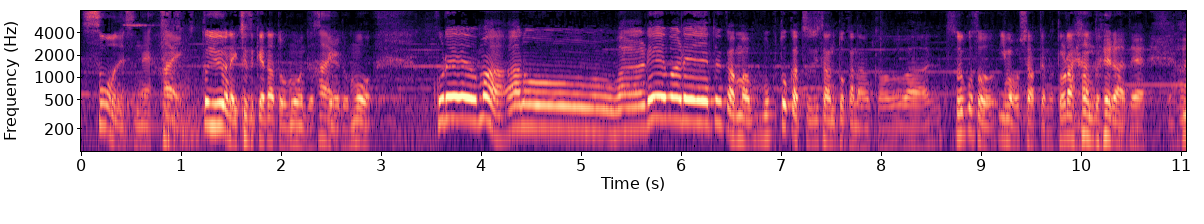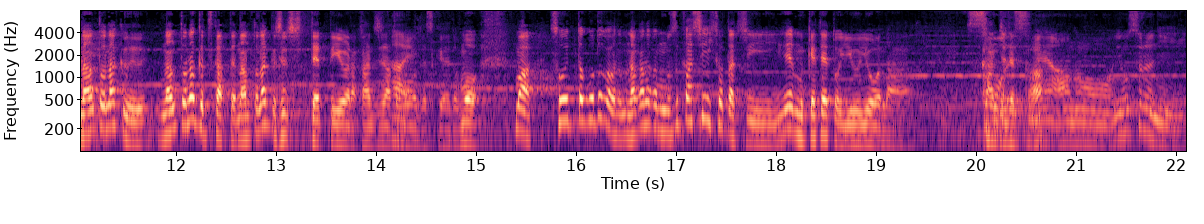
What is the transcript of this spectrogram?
そうですね。はい。というような位置づけだと思うんですけれども、これ、まああの我々というか、まあ、僕とか辻さんとかなんかはそれこそ今おっしゃったようなトライアンドエラーで、なんとなくなんとなく使ってなんとなく知ってっていうような感じだと思うんですけれども、まあ、そういったことがなかなか難しい人たちへ向けてというような感じですか？そうね、あの要するに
